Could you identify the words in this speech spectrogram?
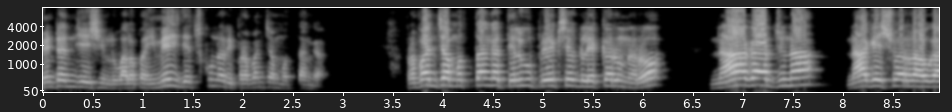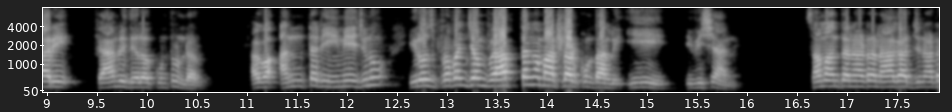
మెయింటైన్ చేసిండ్రు. వాళ్ళొక ఇమేజ్ తెచ్చుకున్నారు ఈ ప్రపంచం మొత్తంగా. ప్రపంచం మొత్తంగా తెలుగు ప్రేక్షకులు ఎక్కడున్నారో నాగార్జున నాగేశ్వరరావు గారి ఫ్యామిలీ తెలియకుంటూ ఉండరు. అగో అంతటి ఇమేజ్ను ఈరోజు ప్రపంచం వ్యాప్తంగా మాట్లాడుకుంటాను ఈ ఈ విషయాన్ని. సమంత నాట నాగార్జున ఆట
